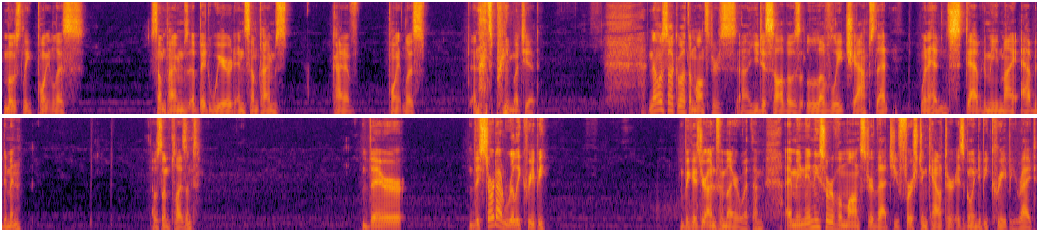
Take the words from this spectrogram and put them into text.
mostly pointless, sometimes a bit weird, and sometimes kind of pointless, and that's pretty much it. Now let's talk about the monsters. Uh, you just saw those lovely chaps that went ahead and stabbed me in my abdomen. That was unpleasant. They're... They start out really creepy. Because you're unfamiliar with them. I mean, any sort of a monster that you first encounter is going to be creepy, right?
